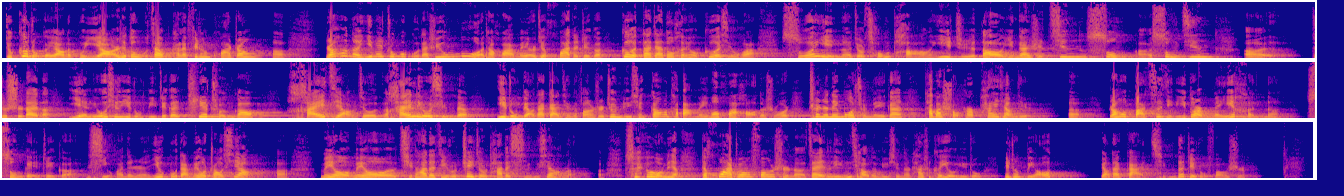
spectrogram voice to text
就各种各样的不一样，而且都在我们看来非常夸张啊。然后呢，因为中国古代是用墨它画眉，而且画的这个个大家都很有个性化，所以呢，就是从唐一直到应该是金宋啊宋金呃这时代呢，也流行一种比这个贴唇膏还讲究、还流行的一种表达感情的方式，就是女性刚她把眉毛画好的时候，趁着那墨水没干，她把手帕拍上去。呃，然后把自己的一段眉痕呢送给这个喜欢的人，因为古代没有照相啊，没有没有其他的技术，这就是她的形象了。所以我们讲，在化妆方式呢，在灵巧的女性那儿，她是可以有一种变成表表达感情的这种方式。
